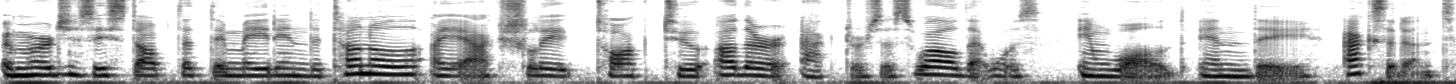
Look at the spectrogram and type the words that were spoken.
emergency stop that they made in the tunnel, I actually talked to other actors as well that was involved in the accident.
